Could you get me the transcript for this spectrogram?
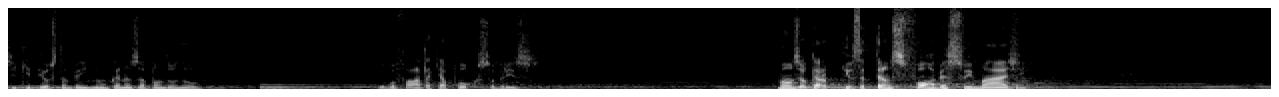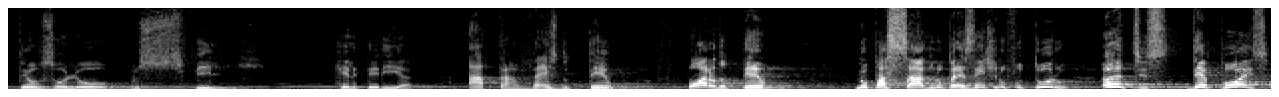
de que Deus também nunca nos abandonou. Eu vou falar daqui a pouco sobre isso. Irmãos, eu quero que você transforme a sua imagem. Deus olhou para os filhos que ele teria através do tempo, fora do tempo, no passado, no presente e no futuro, antes, depois,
